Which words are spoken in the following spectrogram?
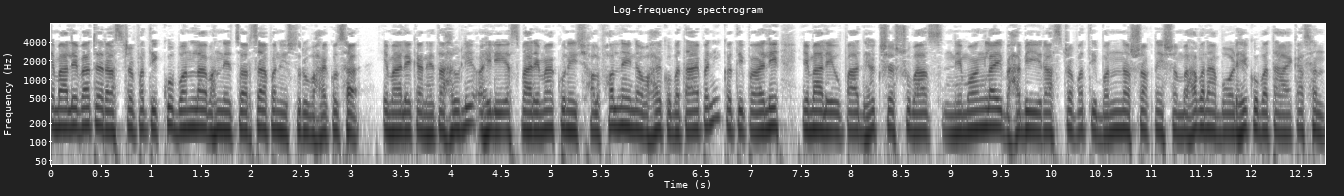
एमालेबाट राष्ट्रपति को बन्ला भन्ने चर्चा पनि शुरू भएको छ। एमालेका नेताहरूले अहिले यसबारेमा कुनै छलफल नै नभएको बताए पनि कतिपयले एमाले उपाध्यक्ष सुभाष नेमाङलाई भावी राष्ट्रपति बन्न सक्ने सम्भावना बढ़ेको बताएका छन्।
